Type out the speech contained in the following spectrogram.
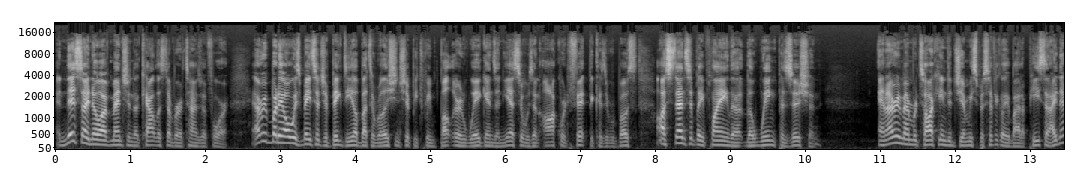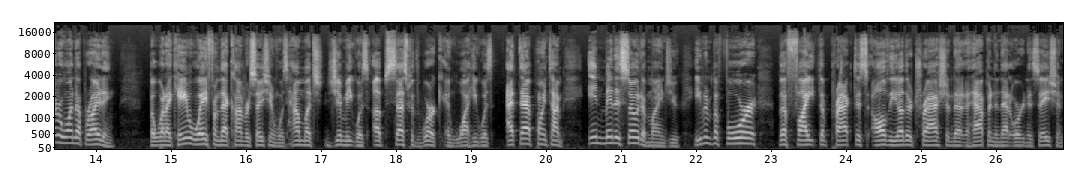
And this I know I've mentioned a countless number of times before. Everybody always made such a big deal about the relationship between Butler and Wiggins, and yes, it was an awkward fit because they were both ostensibly playing the, the wing position. And I remember talking to Jimmy specifically about a piece that I never wound up writing. But what I came away from that conversation was how much Jimmy was obsessed with work and why he was at that point in time in Minnesota, mind you, even before the fight, the practice, all the other trash and that had happened in that organization.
